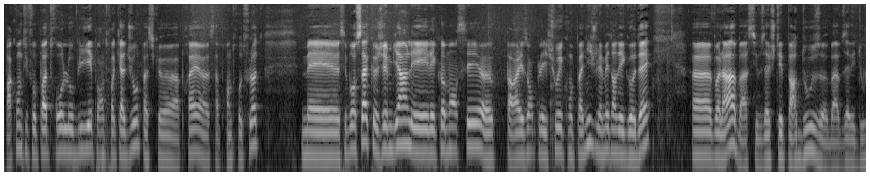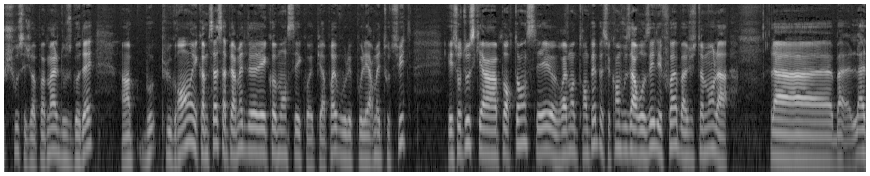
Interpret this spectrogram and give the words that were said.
Par contre, il faut pas trop l'oublier pendant 3-4 jours parce que après, euh, ça prend trop de flotte. Mais c'est pour ça que j'aime bien les, commencer, euh, par exemple les choux et compagnie, je les mets dans des godets. Euh, voilà, bah, si vous achetez par 12, bah, vous avez 12 choux, c'est déjà pas mal, 12 godets, un plus grand, et comme ça, ça permet de les commencer. Quoi. Et puis après, vous pouvez les remettre tout de suite. Et surtout, ce qui est important, c'est vraiment de tremper, parce que quand vous arrosez, des fois, bah, justement, la, la, bah, la,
